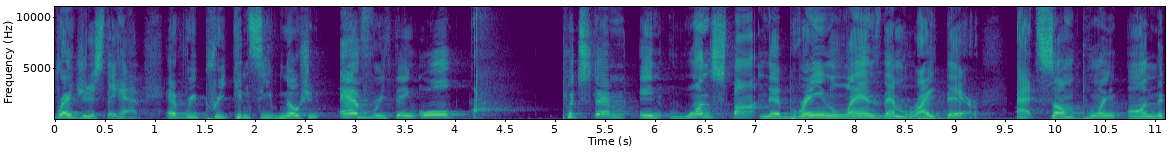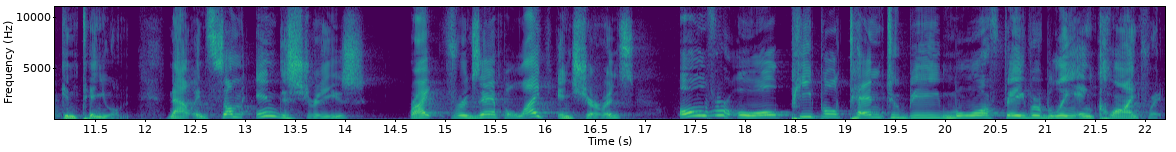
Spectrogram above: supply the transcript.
prejudice they have, every preconceived notion, everything all puts them in one spot and their brain lands them right there at some point on the continuum. Now, in some industries, right, for example, like insurance, overall, people tend to be more favorably inclined for it.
